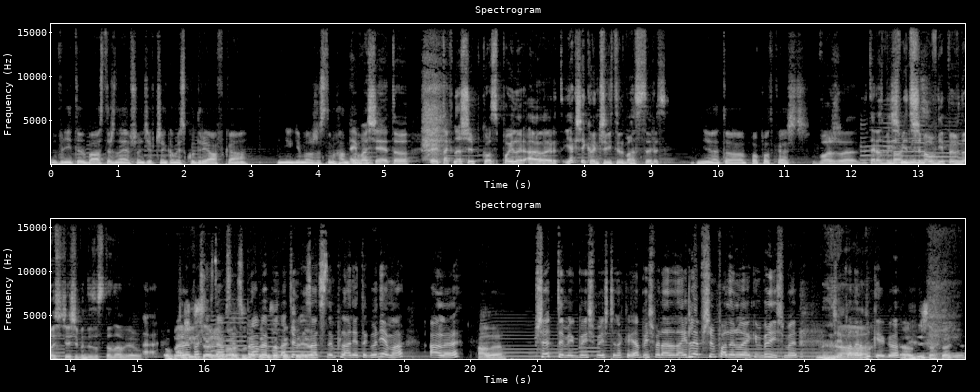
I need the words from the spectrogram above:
W Little Busters najlepszą dziewczynką jest Kudriawka. Nikt nie może z tym handlować. Ej, właśnie, to y, tak na szybko, spoiler alert. Jak się kończy Little Busters? Nie, to po podcaście. Boże, teraz będziesz To mnie trzymał w niepewności, ja się będę zastanawiał. Ale Obejrzyj właśnie zdałam sobie sprawę, bo na tym zacnym planie tego nie ma, ale Ale... przed tym, jak byliśmy jeszcze na Keja, byliśmy na najlepszym panelu, na jakim byliśmy, czyli panel Bukiego. A on jest na planie.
